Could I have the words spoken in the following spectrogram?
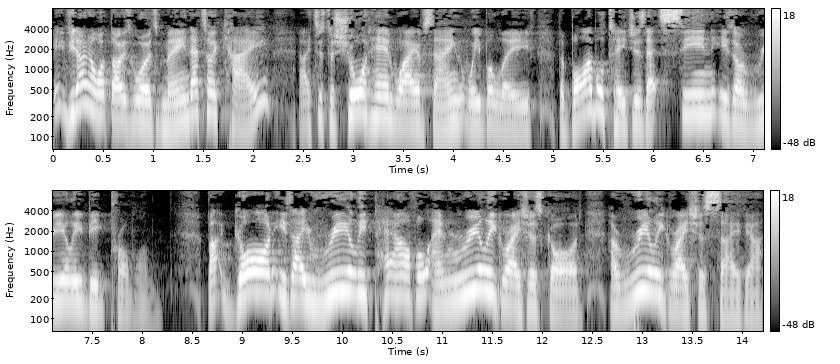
If you don't know what those words mean, that's okay. Uh, it's just a shorthand way of saying that we believe the Bible teaches that sin is a really big problem. But God is a really powerful and really gracious God, a really gracious Saviour.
